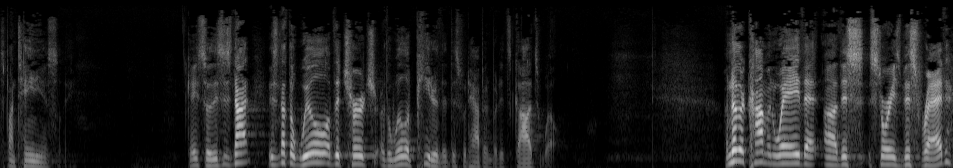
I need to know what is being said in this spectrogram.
spontaneously. Okay, so this is not this is not the will of the church or the will of Peter that this would happen, but it's God's will. Another common way that uh, this story is misread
